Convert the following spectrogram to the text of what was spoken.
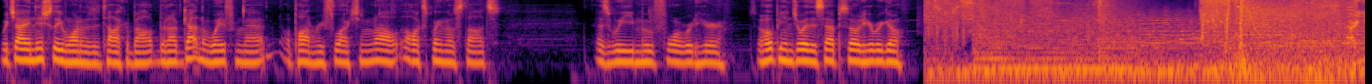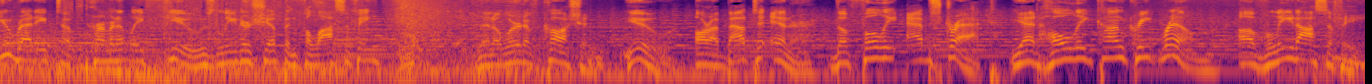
which I initially wanted to talk about, but I've gotten away from that upon reflection. And I'll, I'll explain those thoughts as we move forward here. So I hope you enjoy this episode. Here we go. Are you ready to permanently fuse leadership and philosophy? Then a word of caution. You are about to enter the fully abstract yet wholly concrete realm of leadosophy.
